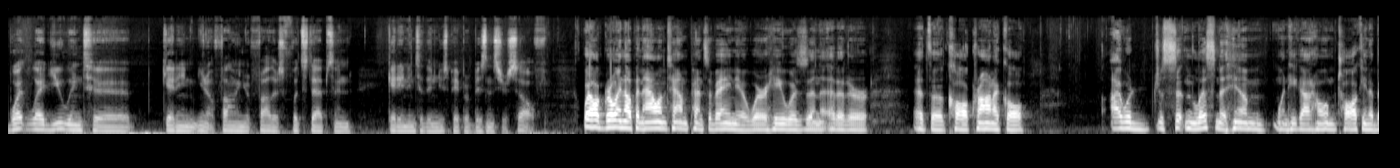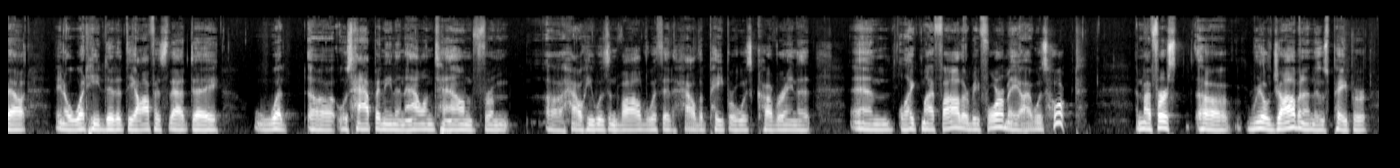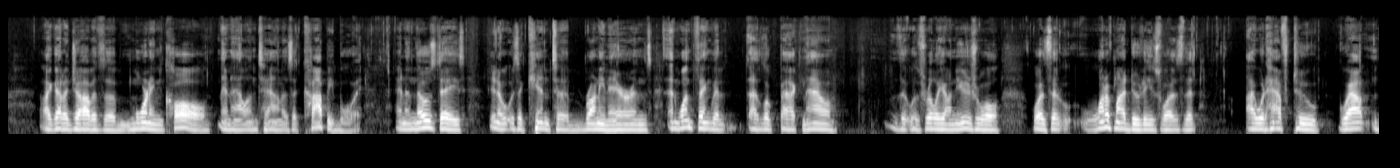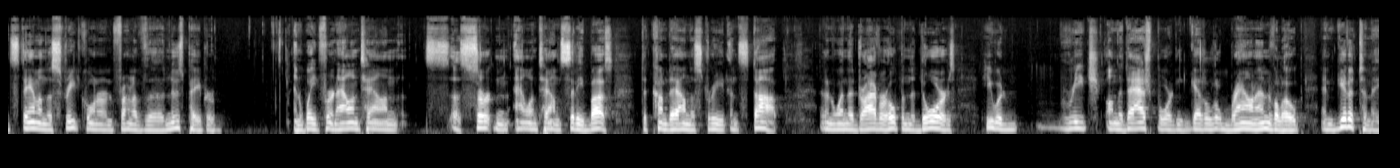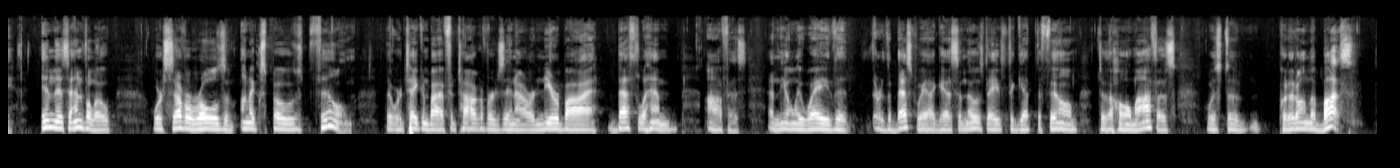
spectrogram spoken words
What led you into getting, you know, following your father's footsteps and getting into the newspaper business yourself? Well, growing up in Allentown, Pennsylvania, where he was an editor at the Call Chronicle, I would just sit and listen to him when he got home talking about, you know, what he did at the office that day, what uh, was happening in Allentown from uh, how he was involved with it, how the paper was covering it. And like my father before me, I was hooked. And my first uh, real job in a newspaper, I got a job at the Morning Call in Allentown as a copy boy. And in those days, you know, it was akin to running errands. And one thing that I look back now that was really unusual was that one of my duties was that I would have to go out and stand on the street corner in front of the newspaper and wait for an Allentown, a certain Allentown city bus to come down the street and stop. And when the driver opened the doors, he would reach on the dashboard and get a little brown envelope and give it to me. In this envelope were several rolls of unexposed film that were taken by photographers in our nearby Bethlehem office. And the only way that, or the best way, I guess, in those days to get the film to the home office was to put it on the bus.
